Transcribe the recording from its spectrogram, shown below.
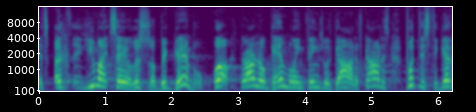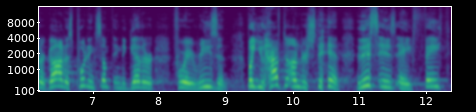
It's a, you might say, oh, this is a big gamble. Well, there are no gambling things with God. If God has put this together, God is putting something together for a reason. But you have to understand this is a faith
